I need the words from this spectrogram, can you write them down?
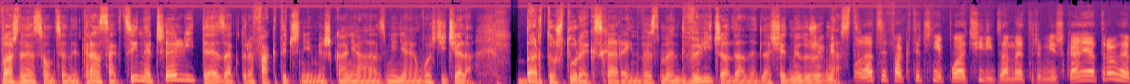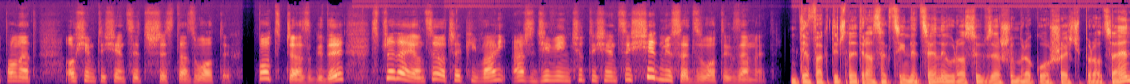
Ważne są ceny transakcyjne, czyli te, za które faktycznie mieszkania zmieniają właściciela. Bartosz Turek z Hara Investment wylicza dane dla siedmiu dużych miast. Polacy faktycznie płacili za metr mieszkania trochę ponad 8300 zł. Podczas gdy sprzedający oczekiwali aż 9700 zł za metr. Te faktyczne transakcyjne ceny urosły w zeszłym roku o 6%.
